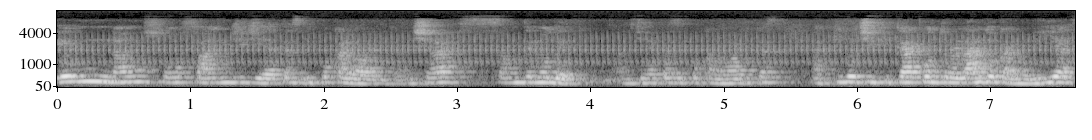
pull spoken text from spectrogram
eu não sou fã de dietas hipocalóricas, já são de modelo. As dietas hipocalóricas, aquilo de ficar controlando calorias,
